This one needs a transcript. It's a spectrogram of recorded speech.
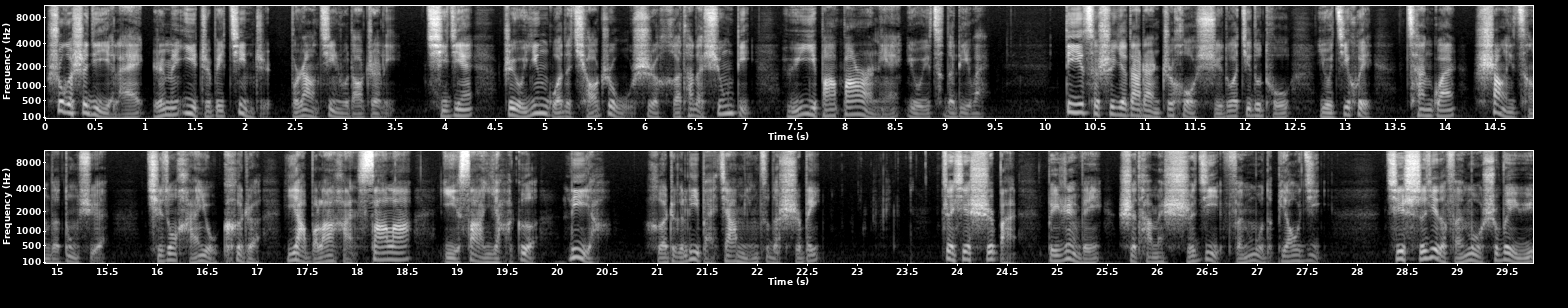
数个世纪以来，人们一直被禁止不让进入到这里。期间，只有英国的乔治五世和他的兄弟于1882年有一次的例外。第一次世界大战之后，许多基督徒有机会参观上一层的洞穴，其中含有刻着亚伯拉罕、撒拉、以撒、雅各、利亚。和这个利百家名字的石碑，这些石板被认为是他们实际坟墓的标记。其实际的坟墓是位于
